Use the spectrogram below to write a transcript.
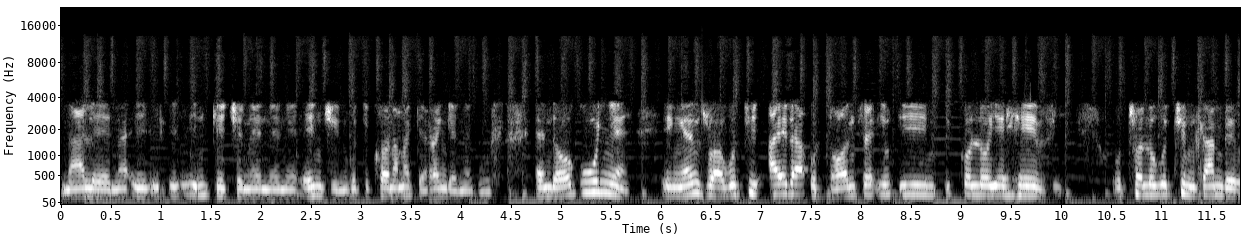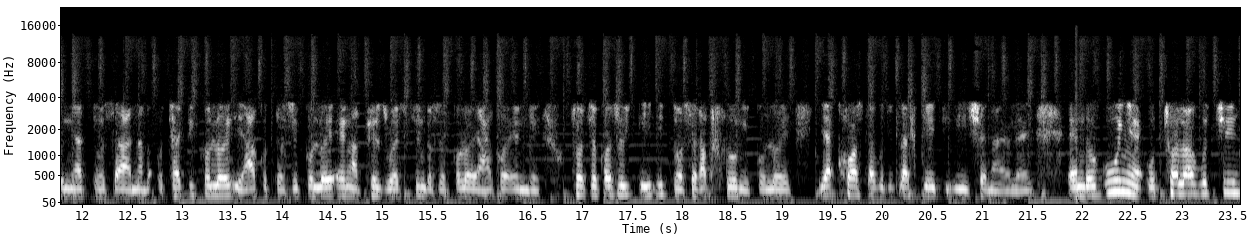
nale na i- i- engage ne- ne- ne-engine ukuthi khona amagera angene kuhle. And okunye ingenziwa ukuthi either udonse i- i- ikoloyi e-heavy uthola ukuthi mhlambe uyadosana uthatha ikoloyi yakho udose ikoloyi engaphezu kwesisindo sekoloyi yakho and uthole kose idose kabuhlungu ikoloyi. Iyakhosta ukuthi i-class gate ishe nayo leyo. And okunye uthola ukuthi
